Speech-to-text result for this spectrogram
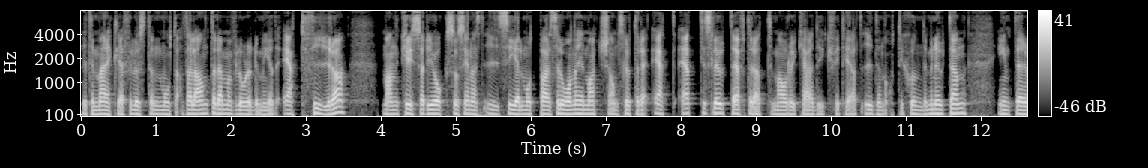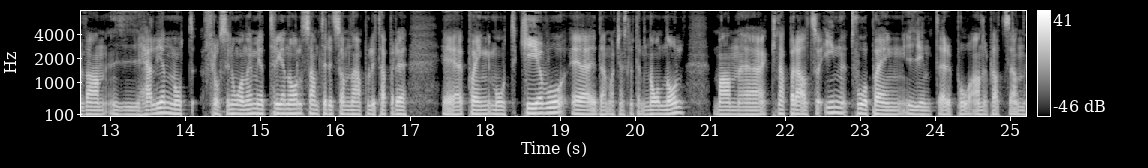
lite märkliga förlusten mot Atalanta där man förlorade med 1-4. Man kryssade ju också senast i CL mot Barcelona i en match som slutade 1-1 till slut efter att Mauro Icardi kvitterat i den 87 minuten. Inter vann i helgen mot Frosinone med 3-0 samtidigt som Napoli tappade eh, poäng mot Kievo eh, där matchen slutade 0-0. Man eh, knappade alltså in två poäng i Inter på andra platsen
